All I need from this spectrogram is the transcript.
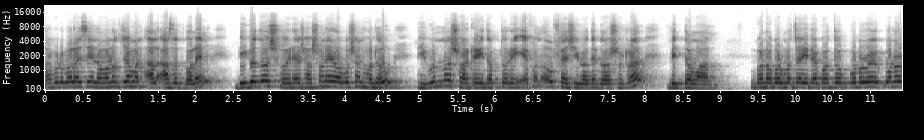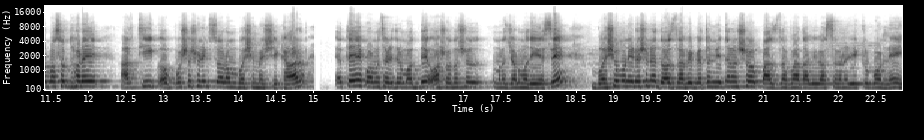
তারপরে বলা হয়েছে, নমানুজ্জামান আল আজাদ বলেন, বিগত স্বৈরা শাসনের অবসান হলেও বিভিন্ন সরকারি দপ্তরে এখনও ফ্যাসিবাদের দর্শকরা বিদ্যমান। গণকর্মচারীরা গত পনেরো পনেরো বছর ধরে আর্থিক ও প্রশাসনিক চরম বৈষম্যের শিকার। এতে কর্মচারীদের মধ্যে অসদস্য মানে জন্ম দিয়েছে। বৈষম্য নিরসনে দশ ধাপে বেতন নির্ধারণ সহ পাঁচ দফা দাবি বাস্তবায়নের বিকল্প নেই।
